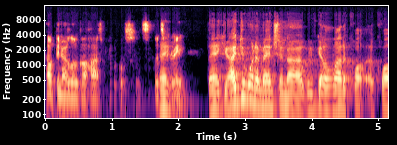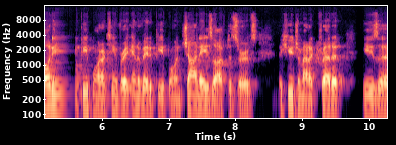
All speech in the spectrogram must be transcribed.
helping our local hospitals. That's that's Thank great. You. Thank you. I do want to mention uh, we've got a lot of qual- uh, quality people on our team, very innovative people, and John Azoff deserves a huge amount of credit. he's a,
